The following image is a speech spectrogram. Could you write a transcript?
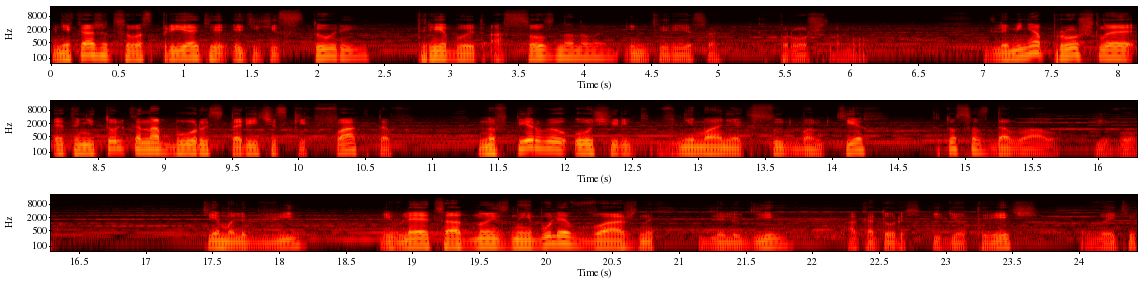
Мне кажется, восприятие этих историй требует осознанного интереса к прошлому. Для меня прошлое – это не только набор исторических фактов, но в первую очередь внимание к судьбам тех, кто создавал его. Тема любви является одной из наиболее важных для людей, о которых идет речь в этих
